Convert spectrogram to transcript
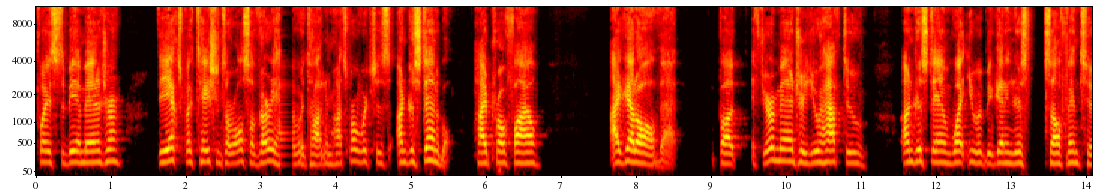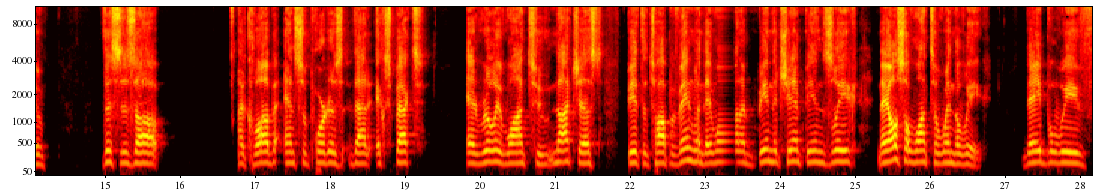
place to be a manager. The expectations are also very high with Tottenham Hotspur, which is understandable. High profile. I get all of that. But if you're a manager, you have to understand what you would be getting yourself into. This is a, a club and supporters that expect and really want to not just be at the top of England, they want to be in the Champions League. They also want to win the league. They believe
